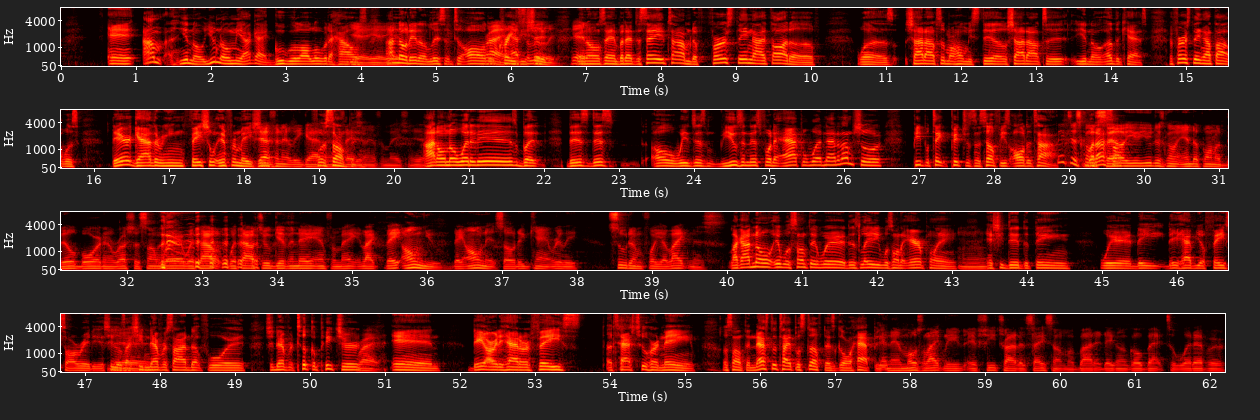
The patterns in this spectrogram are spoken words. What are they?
and I'm, you know, you know me, I got Google all over the house. Yeah, yeah, I know they don't listen to all the crazy absolutely. shit. You know what I'm saying? But at the same time, the first thing I thought of was shout out to my homie Still, shout out to you know other cats. The first thing I thought was they're gathering facial information. Definitely got for something. facial information. Yeah. I don't know what it is, but this this oh we just using this for the app or whatnot, and I'm sure people take pictures and selfies all the time. They just gonna I saw- sell you. You just gonna end up on a billboard in Russia somewhere without without you giving their information. Like they own you. They own it, so they can't really sue them for your likeness. Like I know it was something where this lady was on an airplane Mm-hmm. and she did the thing where they they have your face already, and she was like she never signed up for it. She never took a picture, Right. And they already had her face attached to her name or something. That's the type of stuff that's gonna happen. And then most likely, if she try to say something about it, they're gonna go back to whatever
